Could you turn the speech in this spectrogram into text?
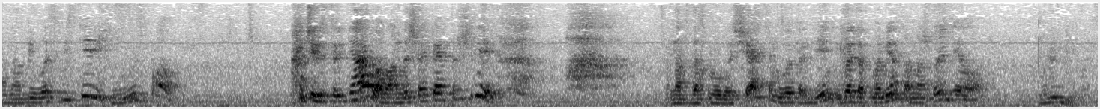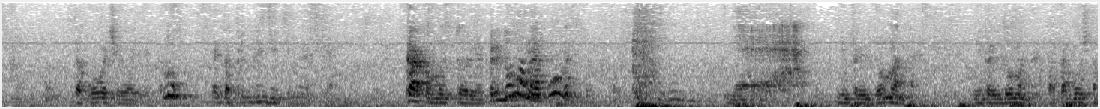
Она билась в истерике и не спала. А через три дня лавандыши опять пришли. Она вздохнула счастьем в этот день. В этот момент она что сделала? Влюбилась в такого человека. Ну, это приблизительная схема. Как вам история? Придуманная полностью? Нет, не придуманная не потому что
